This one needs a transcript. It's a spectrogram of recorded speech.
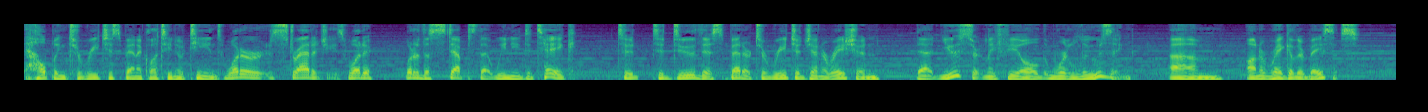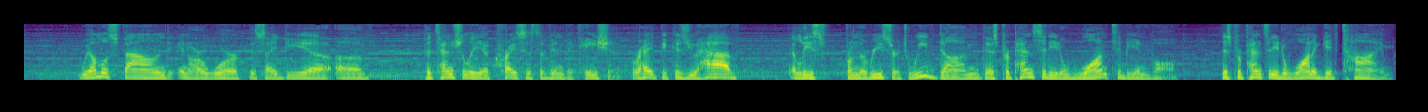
helping to reach Hispanic Latino teens? What are strategies? What are, what are the steps that we need to take to to do this better to reach a generation that you certainly feel we're losing um, on a regular basis? We almost found in our work this idea of potentially a crisis of invitation, right? Because you have, at least from the research we've done, this propensity to want to be involved, this propensity to want to give time,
